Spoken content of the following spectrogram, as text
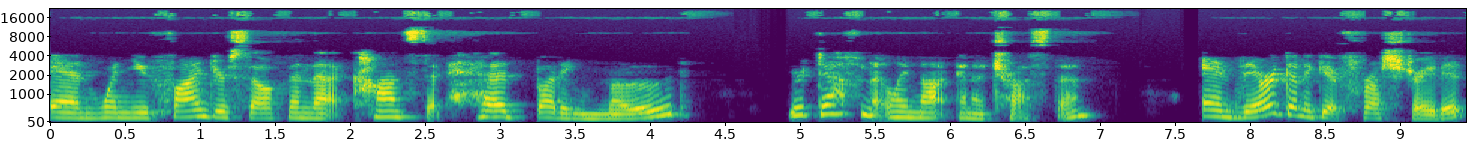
And when you find yourself in that constant head butting mode, you're definitely not going to trust them. And they're going to get frustrated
